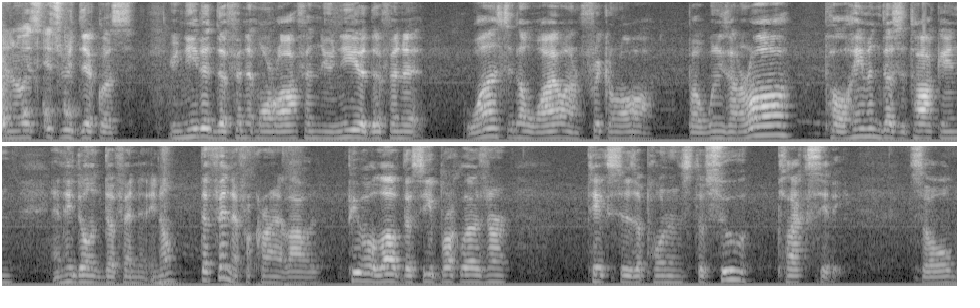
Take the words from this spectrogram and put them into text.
You know, it's, it's ridiculous. You need to defend it more often. You need to defend it once in a while on freaking Raw. But when he's on Raw, Paul Heyman does the talking, and he don't defend it. You know, defend it for crying out loud. People love to see Brock Lesnar takes his opponents to Suplex City. So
